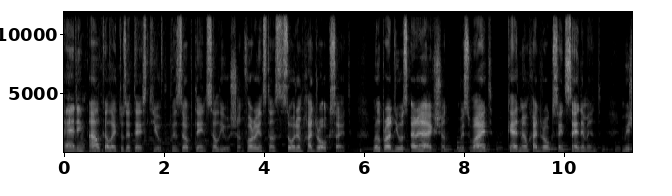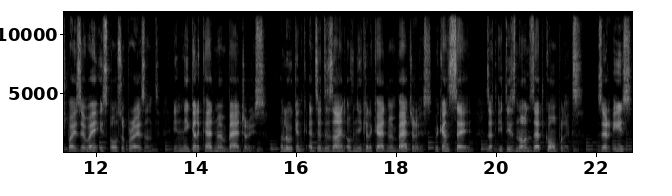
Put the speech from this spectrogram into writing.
Adding alkali to the test tube with the obtained solution, for instance sodium hydroxide, will produce a reaction with white cadmium hydroxide sediment, which by the way is also present in nickel-cadmium batteries. Looking at the design of nickel-cadmium batteries, we can say that it is not that complex. There is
